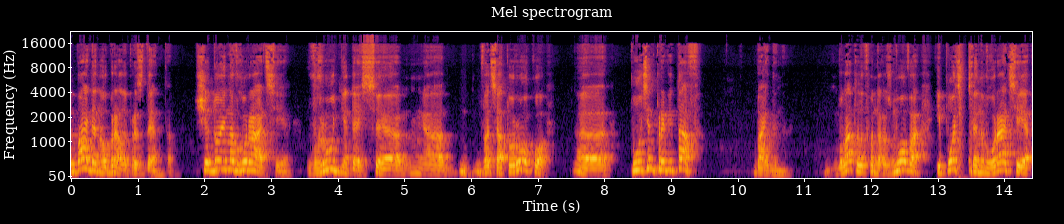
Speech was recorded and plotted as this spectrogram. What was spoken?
Байдена обрали президентом, ще до інавгурації, в грудні десь 2020 року, е, Путін привітав Байдена. Була телефонна розмова, і після інавгурації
